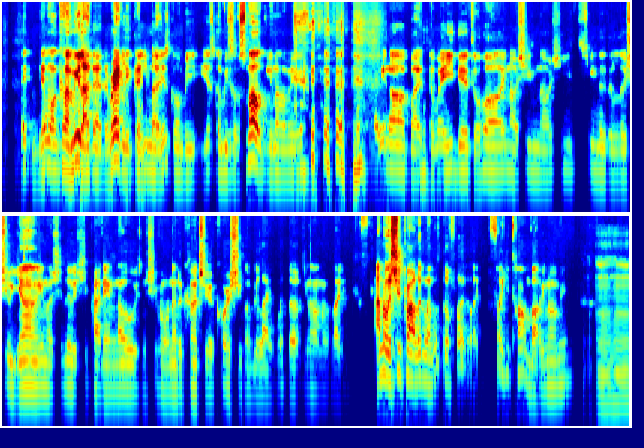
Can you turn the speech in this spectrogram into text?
they, they won't come me like that directly because you know it's gonna be it's gonna be some smoke, you know what I mean? but, you know, but the way he did it to her, you know, she you know she she looked a little, she was young, you know, she looked, she probably didn't know, and she from another country, of course she's gonna be like, what the, you know, what I mean? like I know she probably looking like, what the fuck, like, fuck you talking about, you know what I mean? Mm-hmm.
